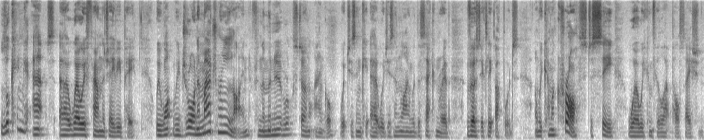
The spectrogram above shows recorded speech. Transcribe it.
looking at uh, where we found the JVP, we want we draw an imaginary line from the manubrial sternal angle, which is in uh, which is in line with the second rib, vertically upwards, and we come across to see where we can feel that pulsation.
